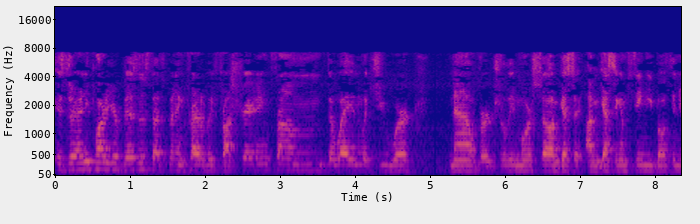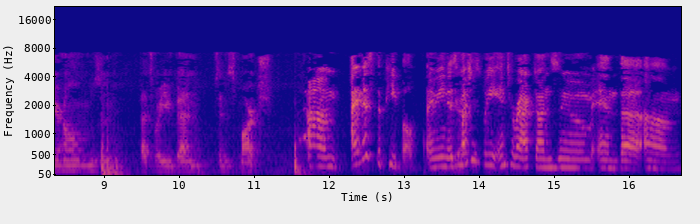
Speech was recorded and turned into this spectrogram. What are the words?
is there any part of your business that's been incredibly frustrating from the way in which you work now, virtually more so? I'm guessing. I'm guessing I'm seeing you both in your homes, and that's where you've been since March. Um, I miss the people. I mean, as Yeah. much as we interact on Zoom and the, um,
